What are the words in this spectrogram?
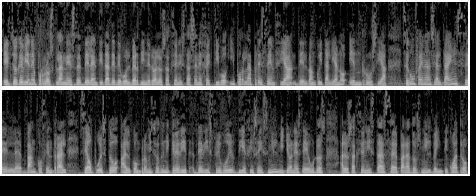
El choque viene por los planes de la entidad de devolver dinero a los accionistas en efectivo y por la presencia del Banco Italiano en Rusia. Según Financial Times, el Banco Central se ha opuesto al compromiso de Unicredit de distribuir 16.000 millones de euros a los accionistas eh, para 2024.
